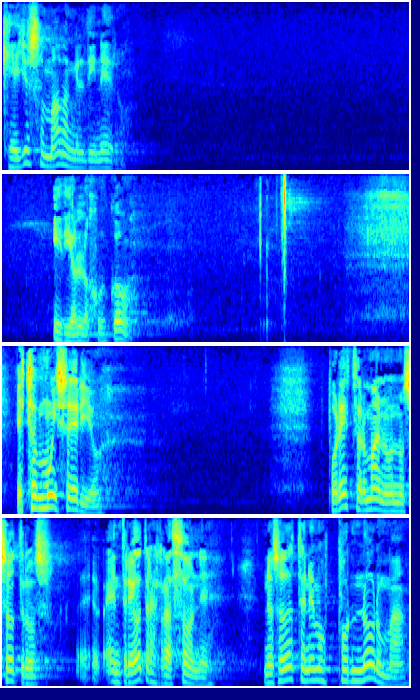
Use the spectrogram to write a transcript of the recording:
que ellos amaban el dinero. Y Dios lo juzgó. Esto es muy serio. Por esto, hermanos, nosotros, eh, entre otras razones, nosotros tenemos por norma,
